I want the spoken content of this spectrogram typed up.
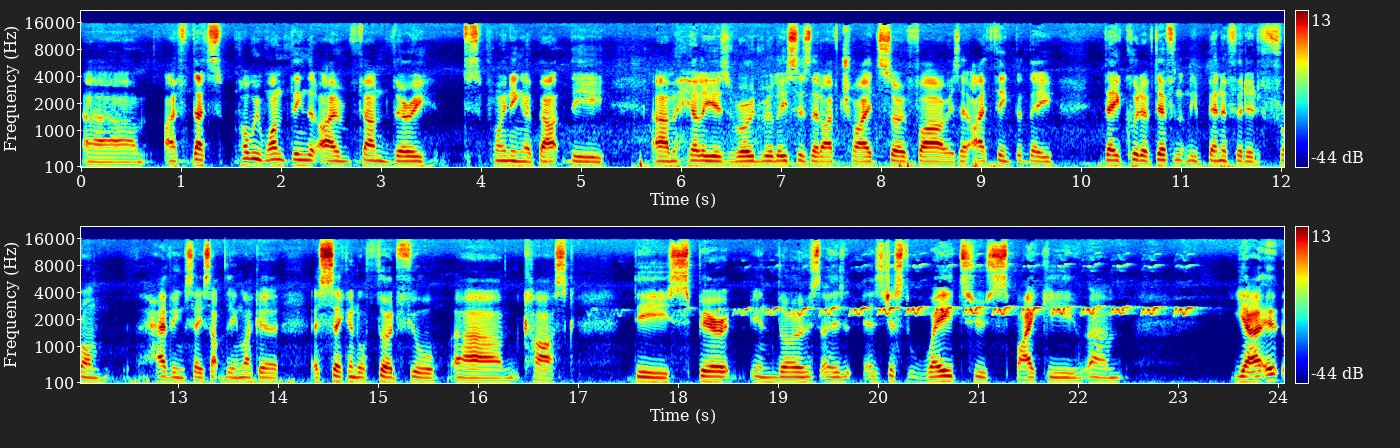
Um, that's probably one thing that I found very disappointing about the um, Hellyers Road releases that I've tried so far is that I think that they they could have definitely benefited from having say something like a, a second or third fill um, cask. The spirit in those is, is just way too spiky um, yeah it,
